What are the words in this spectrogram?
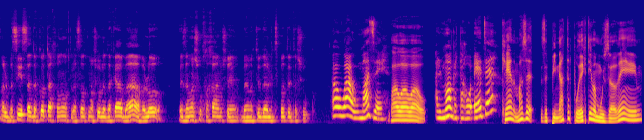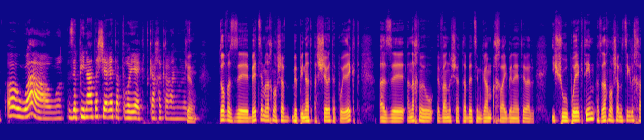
על בסיס הדקות האחרונות לעשות משהו לדקה הבאה אבל לא איזה משהו חכם שבאמת יודע לצפות את השוק. או oh, וואו, מה זה? וואו וואו וואו. אלמוג, אתה רואה את זה? כן, מה זה? זה פינת הפרויקטים המוזרים. או oh, וואו. זה פינת אשר את הפרויקט, ככה קראנו לזה. כן. טוב, אז uh, בעצם אנחנו עכשיו בפינת אשר את הפרויקט, אז uh, אנחנו הבנו שאתה בעצם גם אחראי בין היתר על אישור פרויקטים, אז אנחנו עכשיו נציג לך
